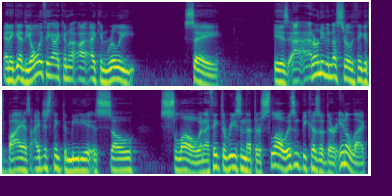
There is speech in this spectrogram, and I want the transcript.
And again, the only thing I can I, I can really say is I don't even necessarily think it's bias. I just think the media is so slow. And I think the reason that they're slow isn't because of their intellect,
